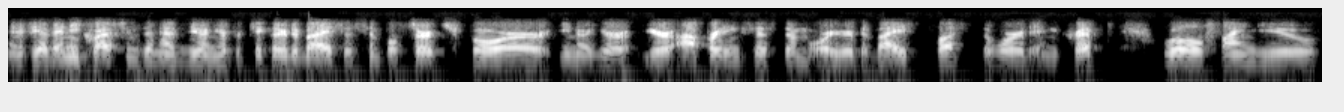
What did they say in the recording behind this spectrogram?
And if you have any questions on how to do on your particular device, a simple search for you know your your operating system or your device plus the word encrypt will find you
